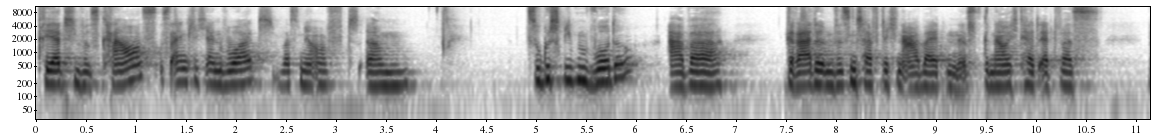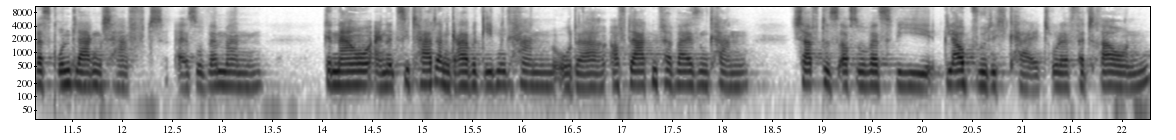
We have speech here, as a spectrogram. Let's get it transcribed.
kreatives Chaos ist eigentlich ein Wort, was mir oft ähm, zugeschrieben wurde. Aber gerade im wissenschaftlichen Arbeiten ist Genauigkeit etwas, was Grundlagen schafft. Also wenn man genau eine Zitatangabe geben kann oder auf Daten verweisen kann, schafft es auch sowas wie Glaubwürdigkeit oder Vertrauen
